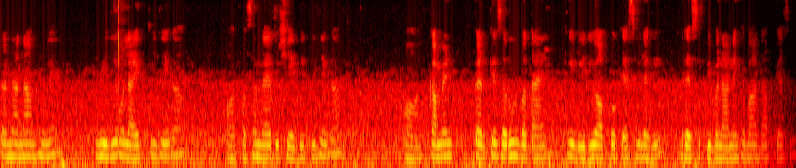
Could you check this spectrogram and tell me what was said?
करना ना भूलें। वीडियो लाइक कीजिएगा और पसंद आए तो शेयर भी कीजिएगा। और कमेंट करके ज़रूर बताएँ कि वीडियो आपको कैसी लगी रेसिपी बनाने के बाद आप कैसी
